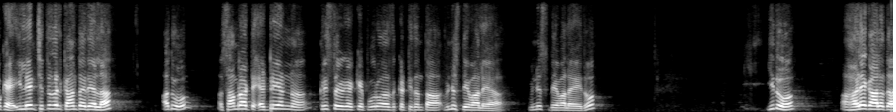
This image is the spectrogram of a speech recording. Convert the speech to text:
ಓಕೆ, ಇಲ್ಲೇನು ಚಿತ್ರದಲ್ಲಿ ಕಾಣ್ತಾ ಇದೆಯಲ್ಲ? ಅದು ಸಾಮ್ರಾಟ್ ಎಡ್ರಿಯನ್ ಕ್ರಿಸ್ತ ಯುಗಕ್ಕೆ ಪೂರ್ವ ಕಟ್ಟಿದಂತ ವಿನುಸ್ ದೇವಾಲಯ ವಿನುಸ್ ದೇವಾಲಯ ಇದು. ಇದು ಹಳೆಗಾಲದ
